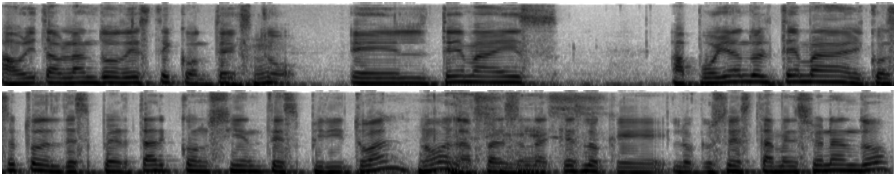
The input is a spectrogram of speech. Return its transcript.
Ahorita hablando de este contexto, el tema es apoyando el tema, el concepto del despertar consciente espiritual, ¿no? La Así persona es. que es lo que lo que usted está mencionando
